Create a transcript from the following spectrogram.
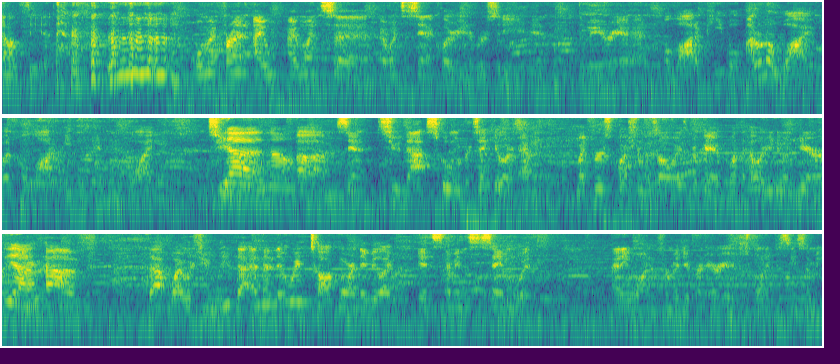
I don't see it. Well, my friend, I, I went to I went to Santa Clara University in the Bay Area, and a lot of people I don't know why, but a lot of people came from Hawaii to Yeah, no. um, San, to that school in particular. And my first question was always, okay, what the hell are you doing here? Yeah. You have that. Why would you leave that? And then they would talk more, and they'd be like, it's. I mean, it's the same with anyone from a different area just wanting to see something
